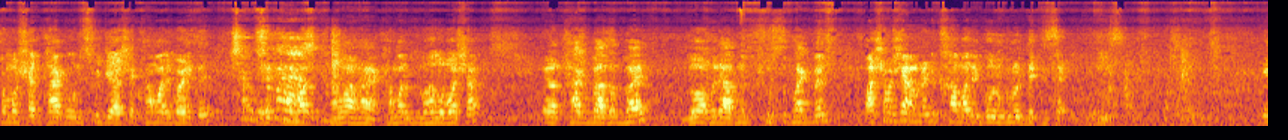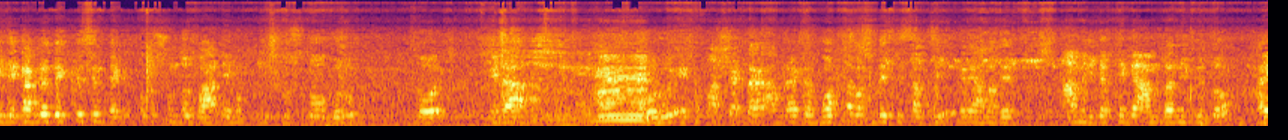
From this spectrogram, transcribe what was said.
সমস্যায় থাকে উনি ছুটি আসে খামারি বাড়িতে। খামার হ্যাঁ খামার ভালোবাসা। এরা থাকবে আজাদ ভাই। দোয়া করে আপনি সুস্থ থাকবেন। পাশাপাশি আমরা একটু খামারি গরুগুলো দেখতে চাই। এই যে গাভীটা দেখতেছেন দেখেন কত সুন্দর বান এবং সুস্থ গরু। তো এটা গরু একটা পাশে একটা আমরা একটা বকনা বাসু দেখতে চাচ্ছি। এখানে আমাদের আমেরিকা থেকে আমদানিকৃত হাই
